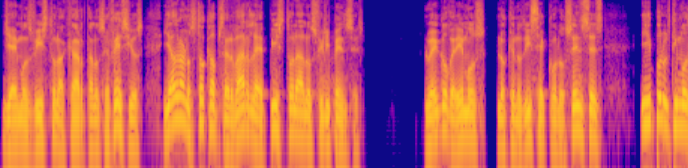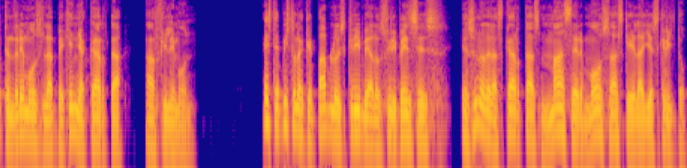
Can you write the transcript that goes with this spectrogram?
Ya hemos visto la carta a los Efesios y ahora nos toca observar la epístola a los Filipenses. Luego veremos lo que nos dice Colosenses y por último tendremos la pequeña carta a Filemón. Esta epístola que Pablo escribe a los Filipenses es una de las cartas más hermosas que él haya escrito.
